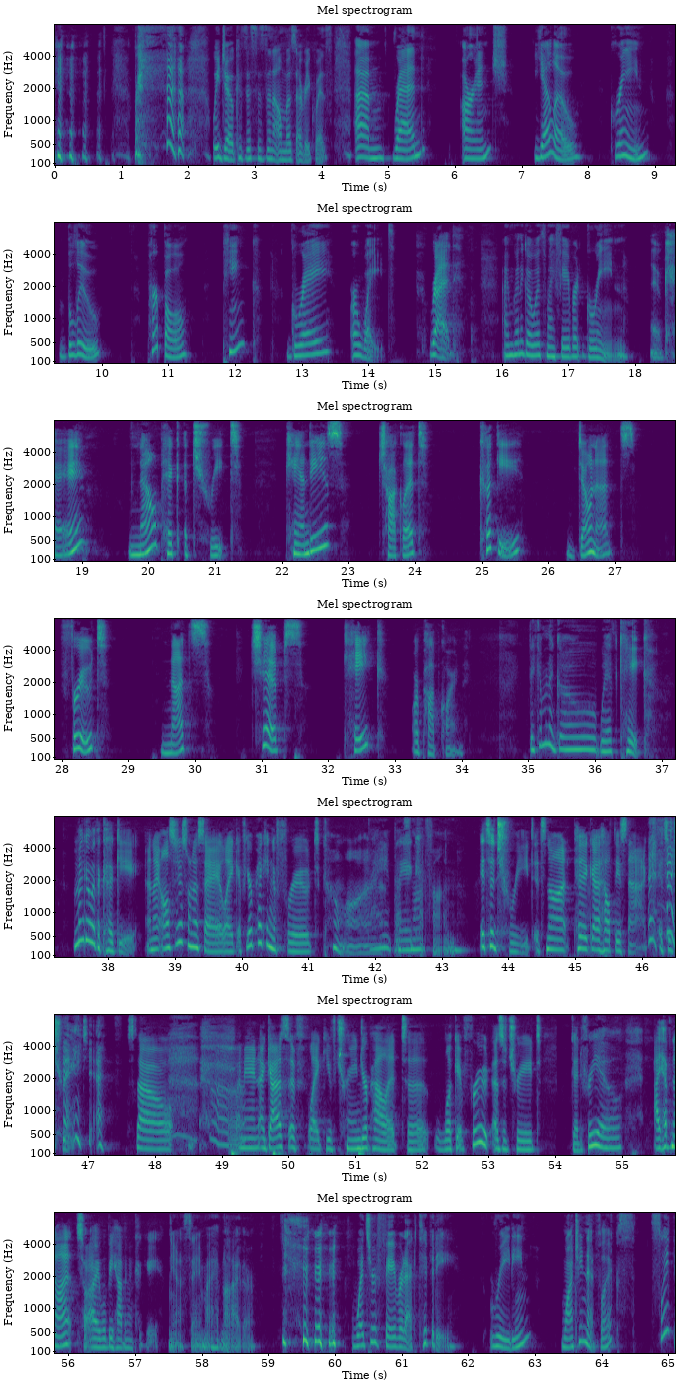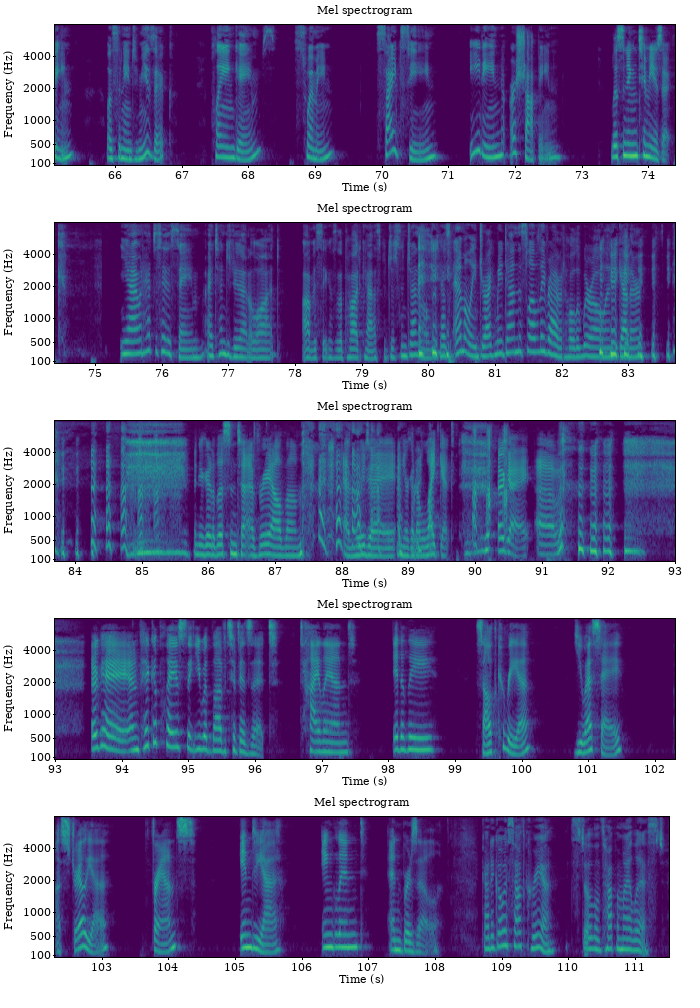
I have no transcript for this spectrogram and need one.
we joke because this is in almost every quiz. Um, red, orange, yellow, green, blue, purple, pink, gray, or white. Red. I'm going to go with my favorite green. Okay. Now pick a treat candies, chocolate, cookie, donuts, fruit, nuts, chips, cake, or popcorn. I think I'm going to go with cake. I'm gonna go with a cookie. And I also just want to say, like, if you're picking a fruit, come on. Right? That's Like, not fun. It's a treat. It's not pick a healthy snack. It's a treat. yes. So, I mean, I guess if like you've trained your palate to look at fruit as a treat, good for you. I have not, so I will be having a cookie. Yeah, same. I have not either. What's your favorite activity? Reading, watching Netflix, sleeping, listening to music, playing games, swimming, sightseeing, eating, or shopping? Listening to music. Yeah, I would have to say the same. I tend to do that a lot, obviously because of the podcast, but just in general, because Emily dragged me down this lovely rabbit hole that we're all in together. and you're going to listen to every album every day and you're going to like it. Okay. Um, okay. And pick a place that you would love to visit Thailand, Italy, South Korea, USA, Australia, France, India, England, and Brazil. Got to go with South Korea. It's still on top of my list.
